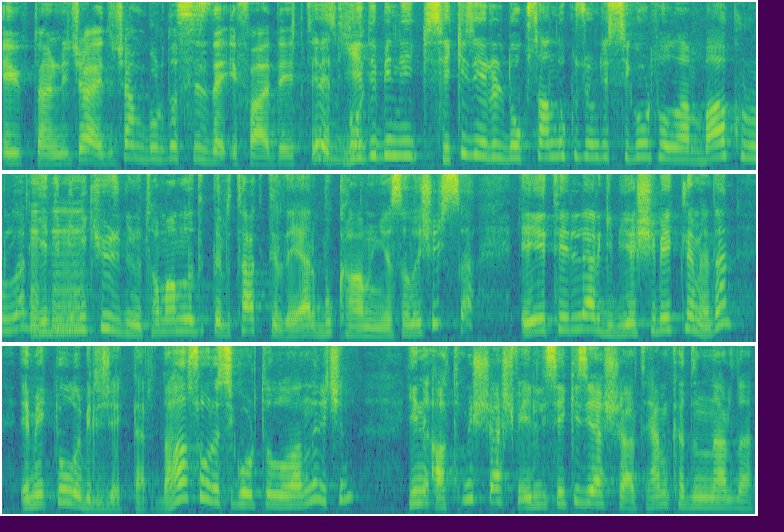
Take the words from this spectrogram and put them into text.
Eyüp'ten rica edeceğim. Burada siz de ifade ettiniz. Evet Bu- 7000 8 Eylül 99 önce sigorta olan bağ kurullar 7200 günü tamamladıkları takdirde eğer bu kanun yasalaşırsa EYT'liler gibi yaşı beklemeden emekli olabilecekler. Daha sonra sigortalı olanlar için yine 60 yaş ve 58 yaş şartı hem kadınlarda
